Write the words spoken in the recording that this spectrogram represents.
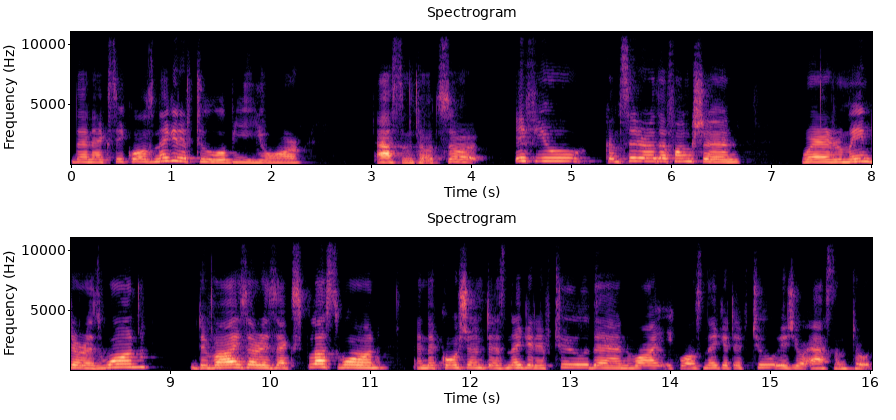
then x equals negative 2 will be your asymptote. So if you consider the function where remainder is 1, divisor is x plus 1, and the quotient is negative 2, then y equals negative 2 is your asymptote.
